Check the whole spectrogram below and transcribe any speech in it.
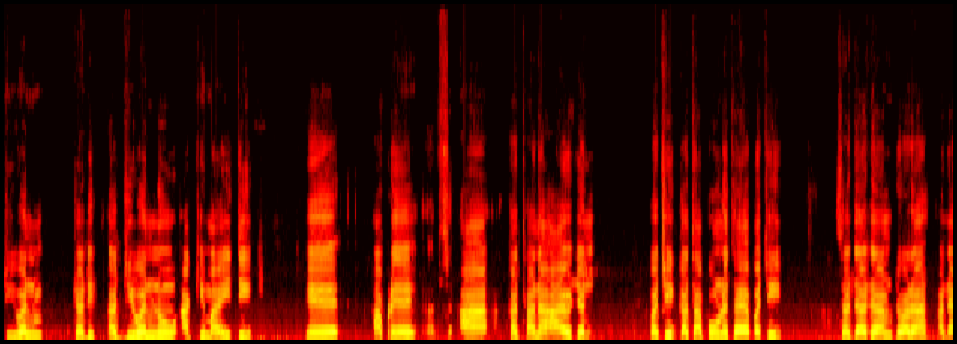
જીવન આ જીવનનું આખી માહિતી એ આપણે આ કથાના આયોજન પછી કથા પૂર્ણ થયા પછી સરદારધામ દ્વારા અને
